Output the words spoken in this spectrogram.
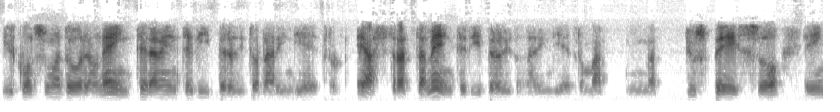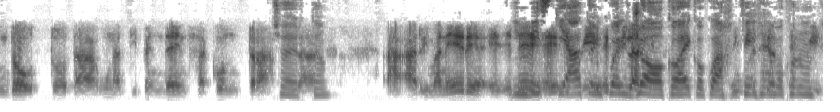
il consumatore non è interamente libero di tornare indietro, è astrattamente libero di tornare indietro, ma, ma più spesso è indotto da una dipendenza contratta. Certo a, a rimanere ed invischiato è, in quel gioco, la, ecco qua. Con un... e, qui,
